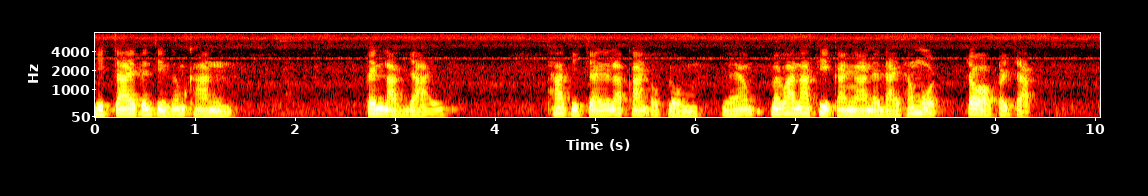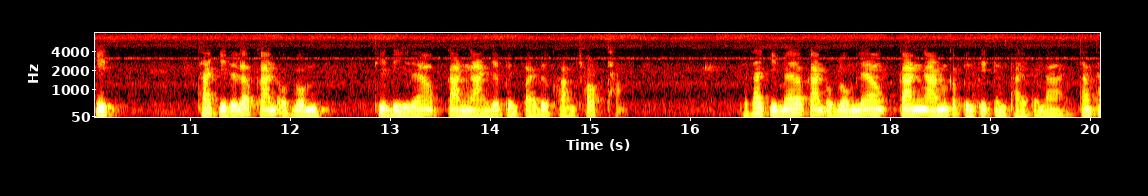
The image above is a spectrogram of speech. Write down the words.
จิตใจเป็นสิ่งสำคัญ เป็นหลักใหญ่ ถ้าจิตใจได้รับการอบรม แล้วไม่ว่าหน้าที่การงานใด ๆ ทั้งหมด จะออกไปจากจิต ถ้าจิตได้รับการอบรมที่ดีแล้วการงานจะเป็นไปด้วยความชอบธรรมแต่ถ้าจิตไม่ได้รับการอบรมแล้ว การงานมันก็เป็นพิษเป็นภัยไปได้ ทั้งๆท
